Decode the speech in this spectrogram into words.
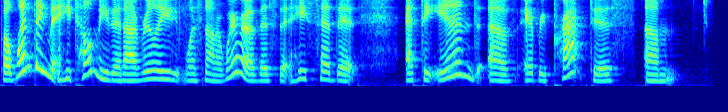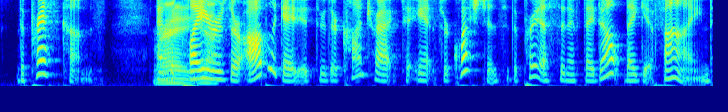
But one thing that he told me that I really was not aware of is that he said that at the end of every practice, um, the press comes, and Right, the yeah. players are obligated through their contract to answer questions to the press, and if they don't, they get fined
